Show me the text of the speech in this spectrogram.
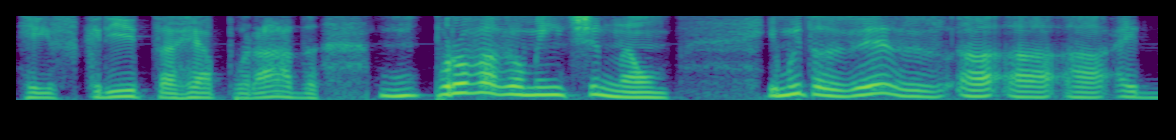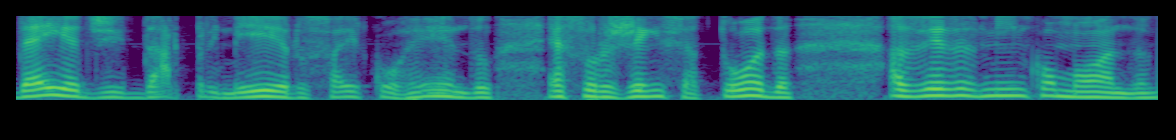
reescrita, reapurada? Hum, provavelmente não. E muitas vezes a, a, a ideia de dar primeiro, sair correndo, essa urgência toda, às vezes me incomoda,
